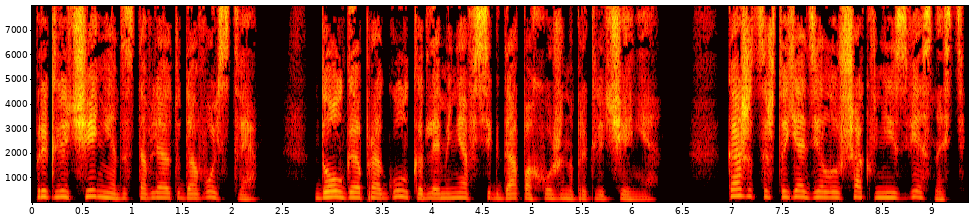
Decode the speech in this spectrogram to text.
Приключения доставляют удовольствие. Долгая прогулка для меня всегда похожа на приключение. Кажется, что я делаю шаг в неизвестность,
